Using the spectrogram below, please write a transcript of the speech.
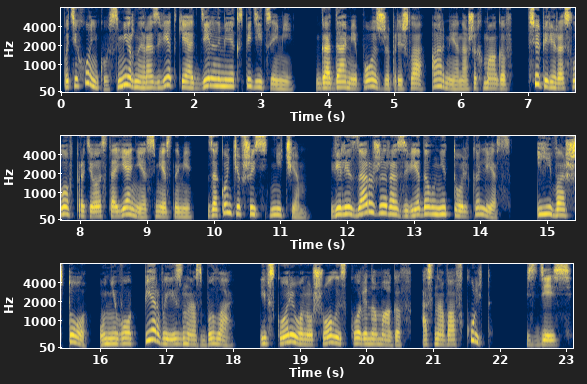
Потихоньку, с мирной разведки отдельными экспедициями. Годами позже пришла армия наших магов. Все переросло в противостояние с местными, закончившись ничем. Велизар же разведал не только лес. И во что у него первый из нас была. И вскоре он ушел из Ковина магов, основав культ. Здесь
